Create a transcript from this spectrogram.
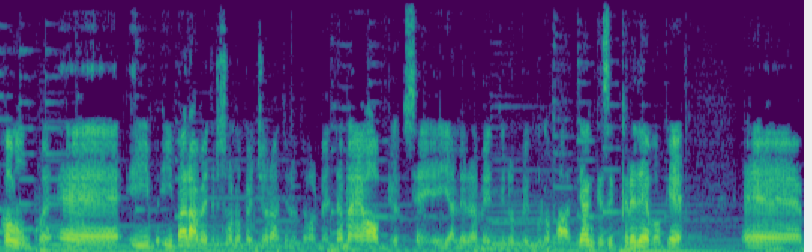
Comunque, eh, i, i, parametri sono peggiorati notevolmente, ma è ovvio se gli allenamenti non vengono fatti, anche se credevo che eh,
